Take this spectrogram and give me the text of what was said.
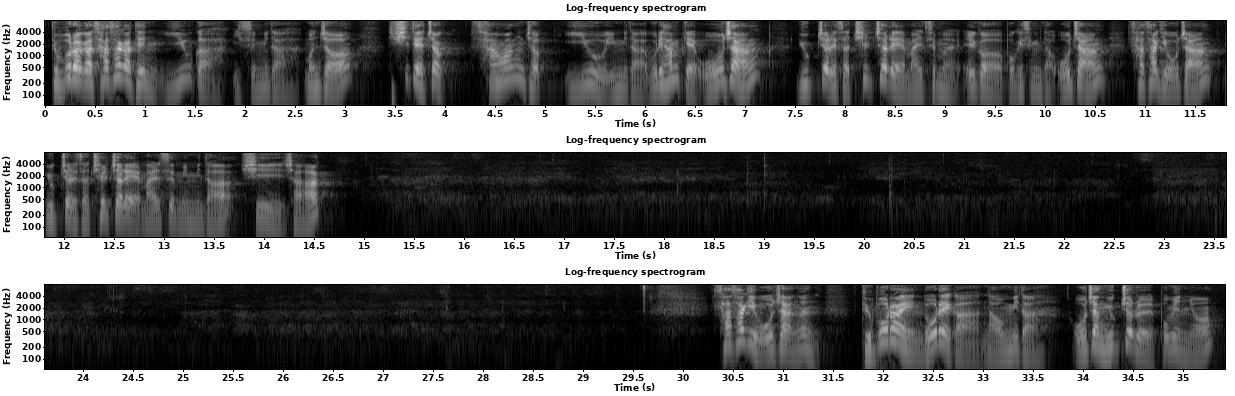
드보라가 사사가 된 이유가 있습니다. 먼저 시대적 상황적 이유입니다. 우리 함께 5장 6절에서 7절의 말씀을 읽어 보겠습니다. 5장 사사기 5장 6절에서 7절의 말씀입니다. 시작. 사사기 5장은 드보라의 노래가 나옵니다. 5장 6절을 보면요.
